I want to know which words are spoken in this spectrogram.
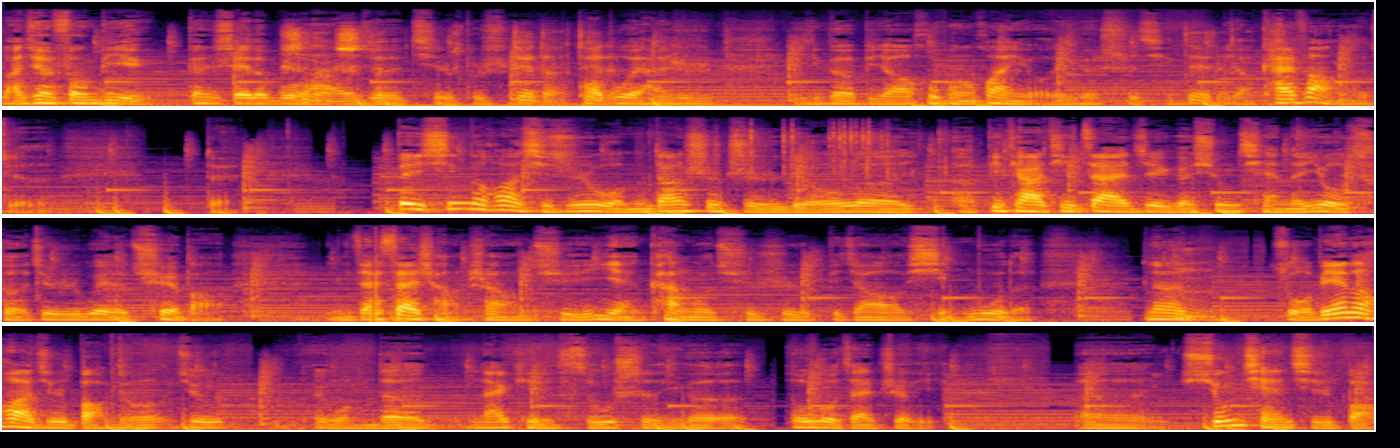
完全封闭，跟谁都不玩。我觉得其实不是。对的，跑步也还是一个比较呼朋唤友的一个事情，对，比较开放。我觉得，对。背心的话，其实我们当时只留了呃 BTRT 在这个胸前的右侧，就是为了确保。你在赛场上去一眼看过去是比较醒目的，那左边的话就是保留就我们的 Nike Swoosh 的一个 logo 在这里，呃，胸前其实保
